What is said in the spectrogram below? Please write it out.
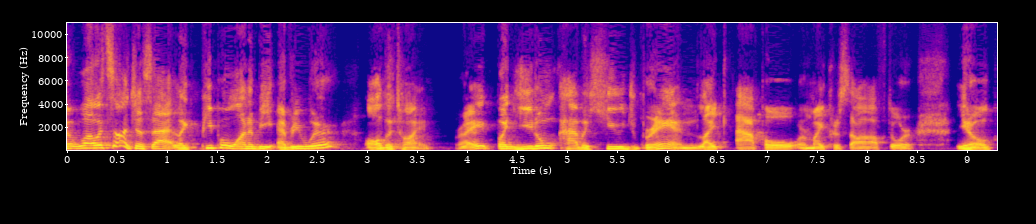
Well it's not just that. Like people want to be everywhere all the time right? Yeah. but you don't have a huge brand like apple or microsoft or you know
